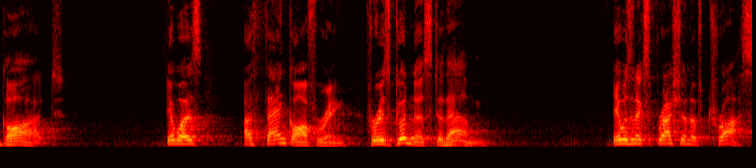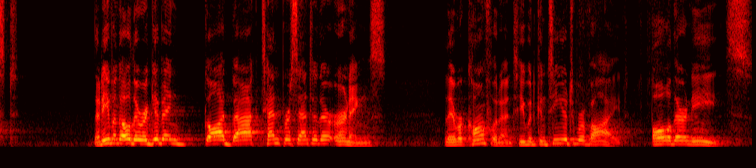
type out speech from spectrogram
God. It was a thank offering for his goodness to them. It was an expression of trust that even though they were giving God back 10% of their earnings, they were confident He would continue to provide all their needs.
